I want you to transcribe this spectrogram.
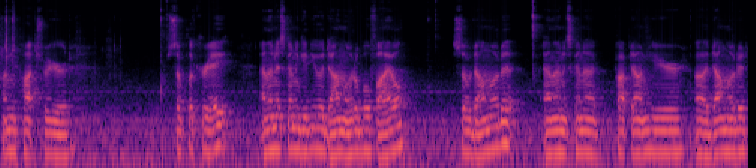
honeypot triggered. So click create, and then it's gonna give you a downloadable file. So download it, and then it's gonna pop down here, uh, downloaded.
